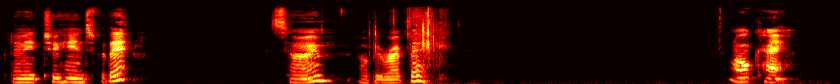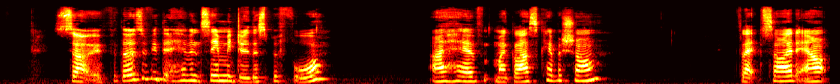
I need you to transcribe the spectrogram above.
But I need two hands for that. So, I'll be right back. Okay. So, for those of you that haven't seen me do this before, I have my glass cabochon, flat side out,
